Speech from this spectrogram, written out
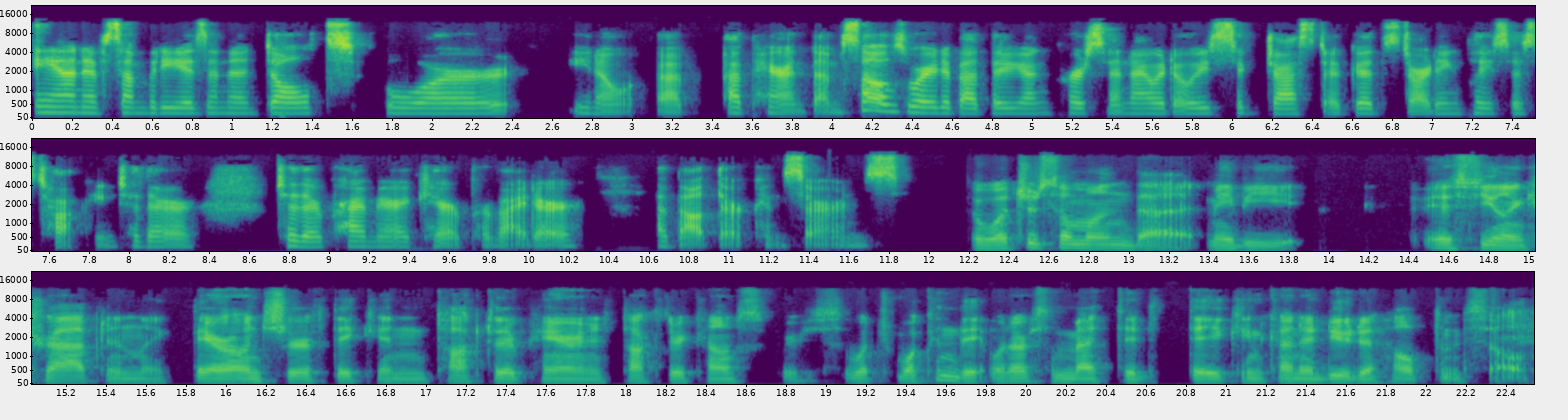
and if somebody is an adult or you know a, a, parent themselves worried about their young person i would always suggest a good starting place is talking to their to their primary care provider about their concerns so what should someone that maybe is feeling trapped and like they're unsure if they can talk to their parents, talk to their counselors, what what can they what are some methods they can kind of do to help themselves?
